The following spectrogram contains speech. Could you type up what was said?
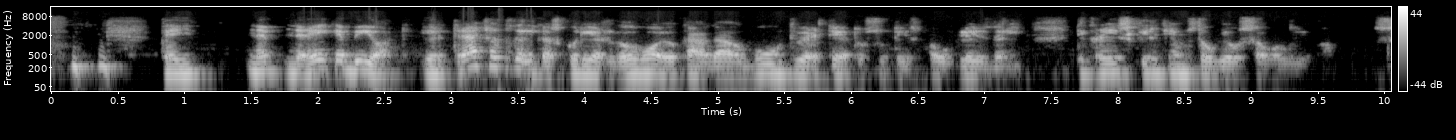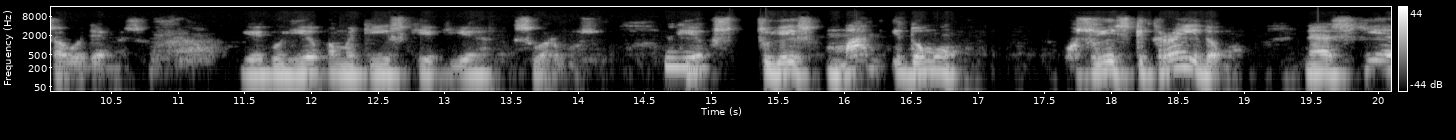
tai ne, nereikia bijoti. Ir trečias dalykas, kurį aš galvoju, ką galbūt vertėtų su tais paaugliais daryti, tikrai skirti jiems daugiau savo laiko, savo dėmesio. Jeigu jie pamatys, kiek jie svarbus, mhm. kiek su jais man įdomu, o su jais tikrai įdomu. Nes jie,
